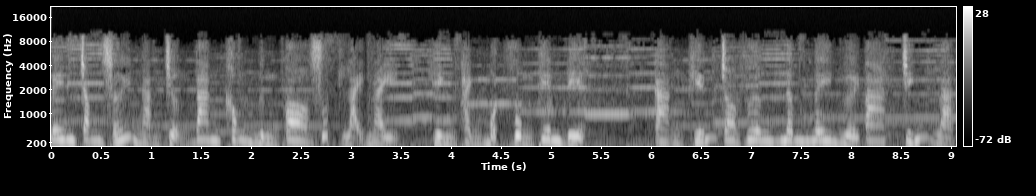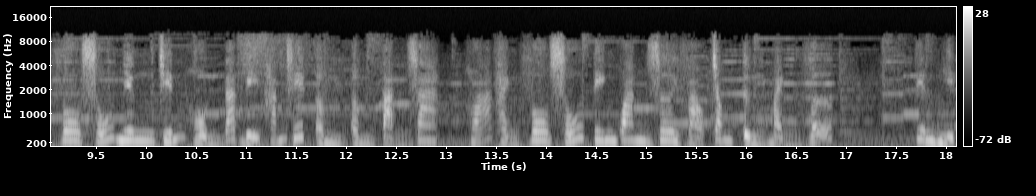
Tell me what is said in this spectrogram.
Bên trong giới ngàn trượng đang không ngừng co rút lại này, hình thành một vùng thiên địa. Càng khiến cho vương lâm ngây người ta chính là vô số nhưng chiến hồn đã bị hắn giết ầm ầm tản ra, hóa thành vô số tinh quang rơi vào trong từng mảnh vỡ. Tiên nhịp,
